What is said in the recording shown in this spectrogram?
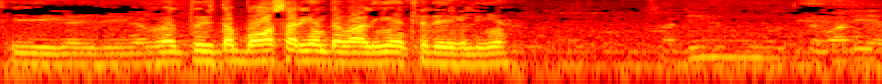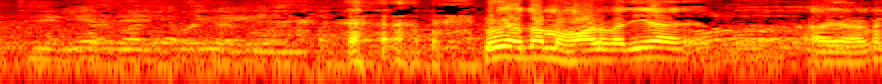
ਠੀਕ ਹੈ ਜੀ ਠੀਕ ਹੈ। ਫਿਰ ਤੁਸੀਂ ਤਾਂ ਬਹੁਤ ਸਾਰੀਆਂ ਦੀਵਾਲੀਆਂ ਇੱਥੇ ਦੇਖ ਲਈਆਂ। ਸਾਡੀ ਦੀਵਾਲੀ ਇੱਥੇ ਦੀ ਕੋਈ ਗੱਲ ਨਹੀਂ। ਨਹੀਂ ਉਹਦਾ ਮਾਹੌਲ ਵਧੀਆ ਆ ਜਾਣਾ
